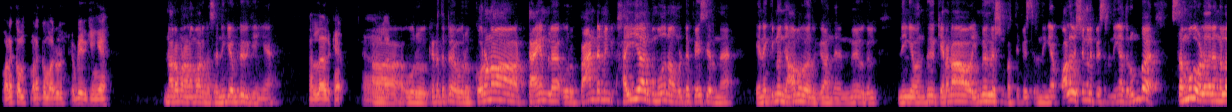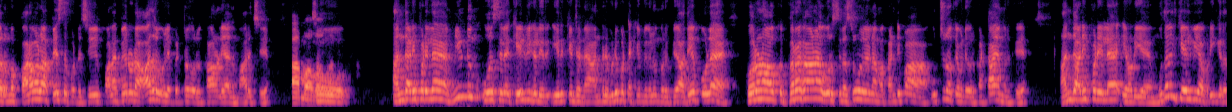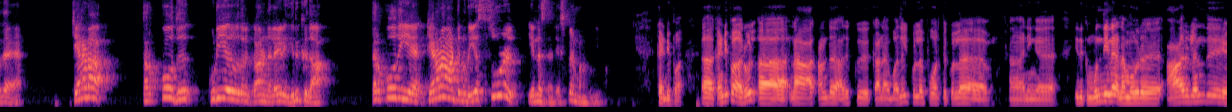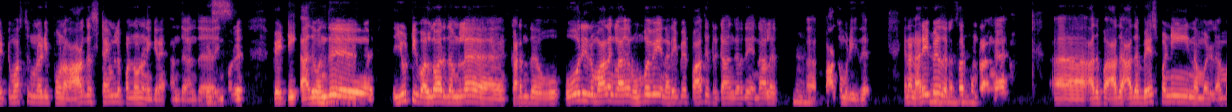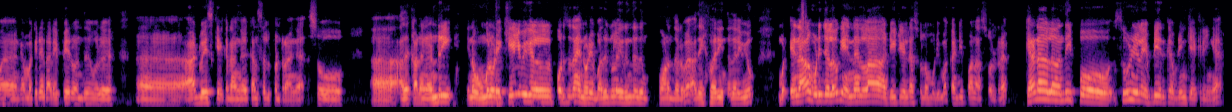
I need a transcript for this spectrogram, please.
வணக்கம் வணக்கம் அருள். எப்படி இருக்கீங்க? நான் ரொம்ப நலமா இருக்கேன் சார் நீங்க எப்படி இருக்கீங்க? நல்லா இருக்கேன். ஒரு கிட்டத்தட்ட ஒரு கொரோனா டைம்ல ஒரு பேண்டமிக் ஹையா இருக்கும்போது நான் உங்கள்கிட்ட பேசியிருந்தேன். எனக்கு இன்னும் ஞாபகம் இருக்கு அந்த நினைவுகள். நீங்க வந்து கனடா இமிகிரேஷன் பத்தி பேசியிருந்தீங்க. பல விஷயங்களை பேசியிருந்தீங்க. அது ரொம்ப சமூக வலைதளங்கள்ல ரொம்ப பரவலா பேசப்பட்டுச்சு. பல பேரோட ஆதரவுகளை பெற்ற ஒரு காணொலியா அது மாறுச்சு. அந்த அடிப்படையில மீண்டும் ஒரு சில கேள்விகள் இரு- இருக்கின்றன. அன்று விடுபட்ட கேள்விகளும் இருக்கு. அதே போல கொரோனாவுக்கு பிறகான ஒரு சில சூழலை நம்ம கண்டிப்பா உற்று நோக்க வேண்டிய ஒரு கட்டாயம் இருக்கு. அந்த அடிப்படையில என்னுடைய முதல் கேள்வி அப்படிங்கிறத கனடா தற்போது குடியேறுவதற்கான நிலையில இருக்குதா? தற்போதைய கனடா நாட்டினுடைய சூழல் என்ன சார்? எக்ஸ்பிளைன் பண்ண முடியுமா? கண்டிப்பா. கண்டிப்பா அருள். நான் அந்த அதுக்குக்கான பதிலுக்குள்ள போறதுக்குள்ள நீங்க இதுக்கு முந்தின நம்ம ஒரு ஆறுல இருந்து எட்டு மாசத்துக்கு முன்னாடி போன ஆகஸ்ட் டைம்ல பண்ணோம்னு நினைக்கிறேன். அந்த அந்த. இன்னொரு பேட்டி. அது வந்து யூடியூப் அல்காரிதம்ல கடந்த ஓரிரு மாதங்களாக ரொம்பவே நிறைய பேர் பார்த்துட்டு இருக்காங்கிறது என்னால பார்க்க முடியுது. ஏன்னா நிறைய பேர் அதை ரெஃபர். பண்றாங்க. ஆஹ் அது அது அதை பேஸ் பண்ணி நம்ம நம்ம நம்ம கிட்ட நிறைய பேர் வந்து ஒரு அட்வைஸ் கேட்குறாங்க கன்சல்ட் பண்றாங்க. ஸோ அதுக்கான நன்றி. இன்னும் உங்களுடைய கேள்விகள் பொறுத்து தான் என்னுடைய பதில்களும் இருந்தது போன தடவை. அதே மாதிரி இந்த தடவையும் என்னால முடிஞ்ச அளவுக்கு என்னெல்லாம் டீட்டெயில்டா சொல்ல முடியுமோ கண்டிப்பா நான் சொல்றேன். கனடாவில் வந்து இப்போ சூழ்நிலை எப்படி இருக்கு அப்படின்னு.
